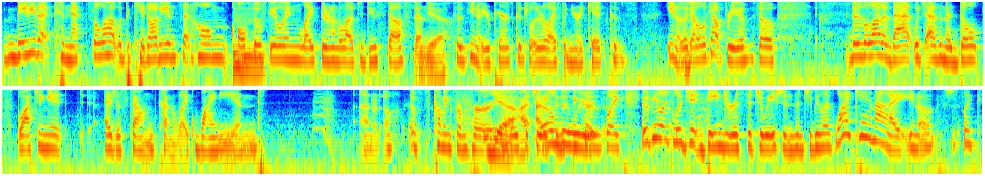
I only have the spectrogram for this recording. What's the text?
maybe that connects a lot with the kid audience at home mm-hmm. also feeling like they're not allowed to do stuff and. Yeah. cuz you know your parents control your life when you're a kid cuz you know they got to look out for you. So there's a lot of that which as an adult watching it I just found kind of like whiny and I don't know, if coming from her Yeah, in those I- I don't situations we because like it would be like legit dangerous situations and she'd be like, "Why can't I?" You know, it's just like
